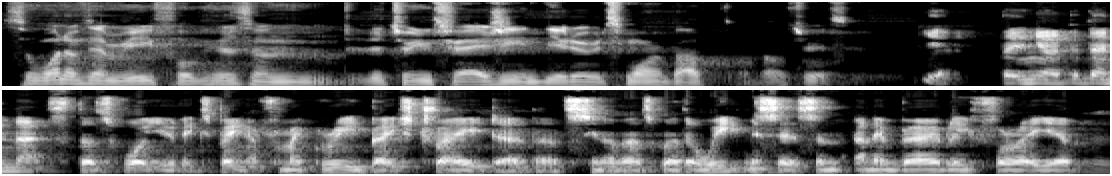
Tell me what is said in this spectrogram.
So one of them really focuses on the trading strategy and the other it's more about, about risk. But you know, but then that's that's what you'd expect from a greed-based trader. That's you know that's where the weakness is, and, and invariably for a, uh,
